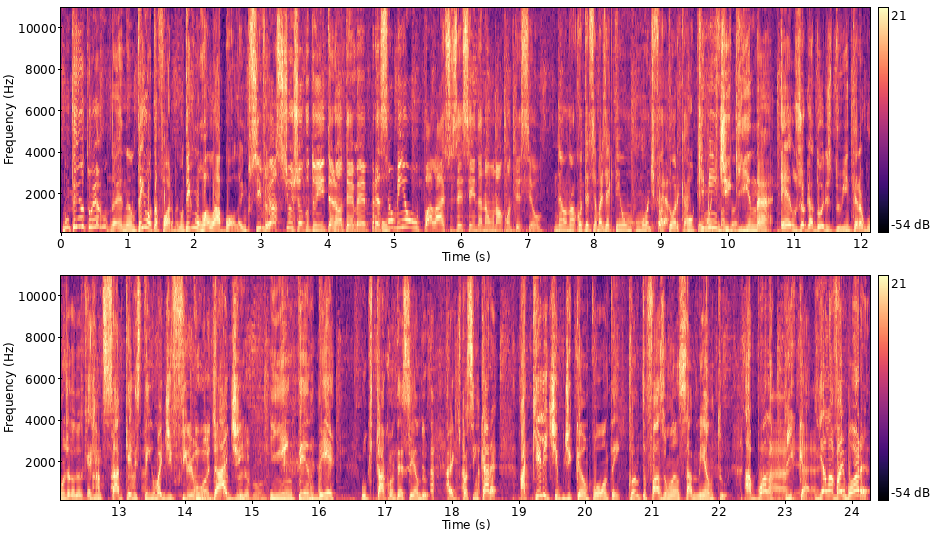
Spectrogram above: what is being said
Não tem outro erro. né? Não tem outra forma. Não tem como rolar a bola. É impossível. Eu assisti o jogo do Inter ontem, a impressão minha ou o Palácios, esse ainda não, não aconteceu. Não, não aconteceu, mas é que tem um monte de fator, cara. o que um me de fator. indigna é os jogadores do Inter, alguns jogadores que a gente sabe que eles têm uma dificuldade um fator, é em entender o que tá acontecendo. É que, tipo assim, cara, aquele tipo de campo ontem, quando tu faz um lançamento, a bola pica e ela vai embora.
